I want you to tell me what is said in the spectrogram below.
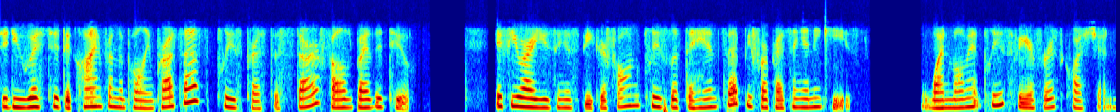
Should you wish to decline from the polling process, please press the star followed by the two. If you are using a speakerphone, please lift the handset before pressing any keys. One moment please for your first question.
